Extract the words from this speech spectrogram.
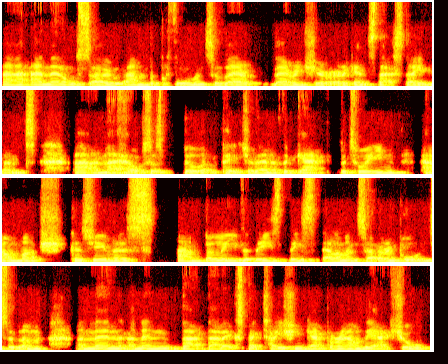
uh, and then also um, the performance of their their insurer against that statement, uh, and that helps us build up a picture then of the gap between how much consumers um, believe that these these elements are, important to them, and then and then that that expectation gap around the actual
